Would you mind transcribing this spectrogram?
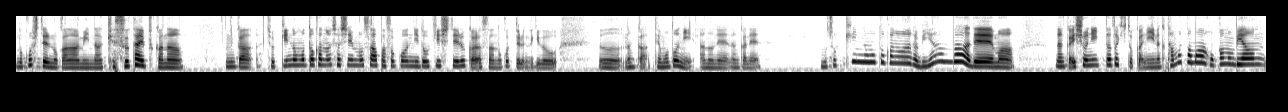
残してるのかなみんな。消すタイプかななんか直近の元カノ写真もさパソコンに同期してるからさ残ってるんだけどうんなんか手元にあのねなんかねもう直近の元カノはなんかビアンバーでまあなんか一緒に行った時とかになんかたまたま他のビアン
